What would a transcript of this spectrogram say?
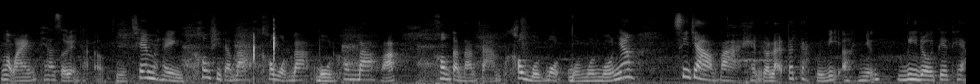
Ngọc Ánh theo số điện thoại ở phía trên màn hình 0983 013 403 hoặc 0888 041 444 nhé. Xin chào và hẹn gặp lại tất cả quý vị ở những video tiếp theo.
